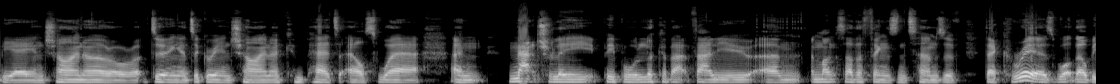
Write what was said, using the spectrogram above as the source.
MBA in China or doing a degree in China compared to elsewhere, and naturally people look at that value um, amongst other things in terms of their careers, what they'll be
